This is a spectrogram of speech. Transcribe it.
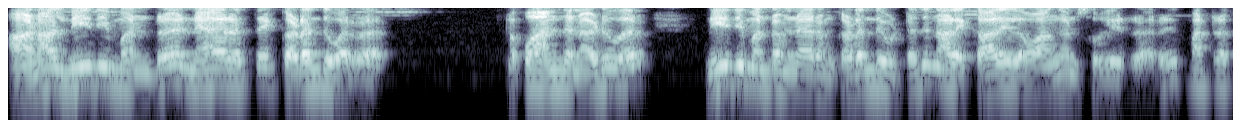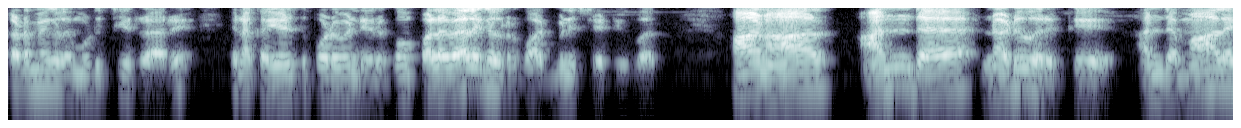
ஆனால் நீதிமன்ற நேரத்தை கடந்து வர்றார். அப்போ அந்த நடுவர் நீதிமன்றம் நேரம் கடந்து விட்டது நாளை காலையில வாங்கன்னு சொல்லிடுறாரு. மற்ற கடமைகளை முடிச்சிடுறாரு. ஏன்னா கையெழுத்து போட வேண்டி இருக்கும் பல வேலைகள் இருக்கும் அட்மினிஸ்ட்ரேட்டிவ் ஒர்க் ஆனால் அந்த நடுவருக்கு அந்த மாலை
